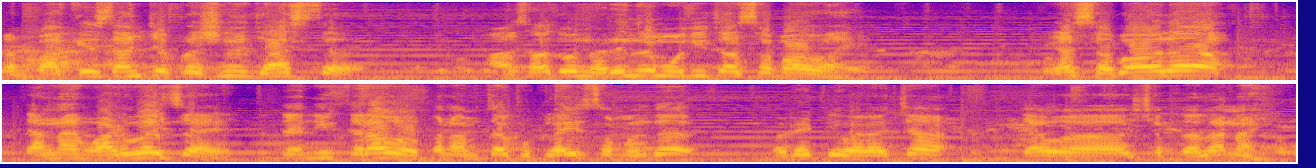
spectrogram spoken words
पण पाकिस्तानचे प्रश्न जास्त असा जो नरेंद्र मोदीचा स्वभाव आहे. या स्वभावाला त्यांना वाढवायचं आहे त्यांनी करावं पण आमचा कुठलाही संबंध वडेट्टीवाराच्या त्या शब्दाला नाही.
